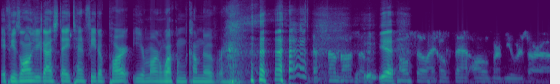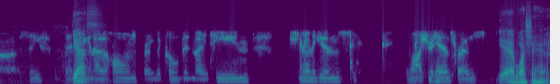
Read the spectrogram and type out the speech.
if you, as long as you guys stay ten feet apart, you're more than welcome to come over. That sounds awesome. yeah. Also, I hope that all of our viewers are uh, safe and Yes. hanging out at home during the COVID nineteen shenanigans. Wash your hands, friends. Yeah, wash your hands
